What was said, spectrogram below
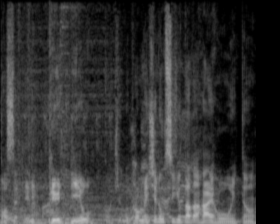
Nossa, ele perdeu. Provavelmente ele não conseguiu dar da high roll, então.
